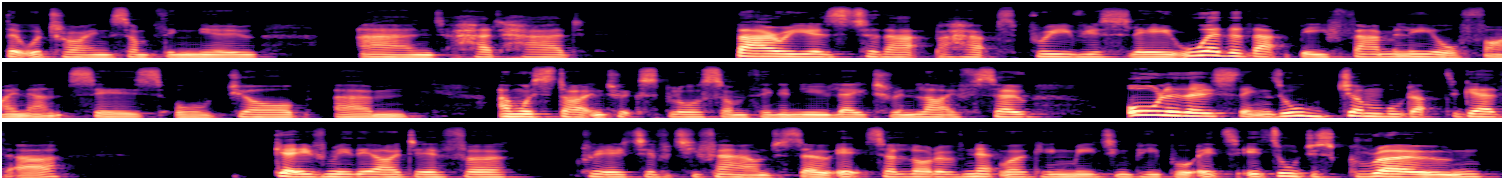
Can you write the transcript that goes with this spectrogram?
that were trying something new and had had barriers to that perhaps previously, whether that be family or finances or job, um, and was starting to explore something anew later in life. So all of those things, all jumbled up together, gave me the idea for Creativity Found. So it's a lot of networking, meeting people. It's it's all just grown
